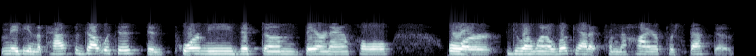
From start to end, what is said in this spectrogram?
maybe in the past have dealt with this, is poor me, victim, they're an asshole? Or do I want to look at it from the higher perspective,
